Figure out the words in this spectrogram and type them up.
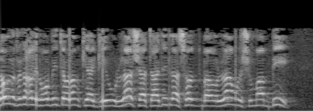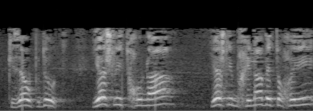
טוב לפניך לברוא בי את העולם, כי הגאולה שאתה עתיד לעשות בעולם רשומה בי, כי זהו פדות. יש לי תכונה, יש לי בחינה בתוכי,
